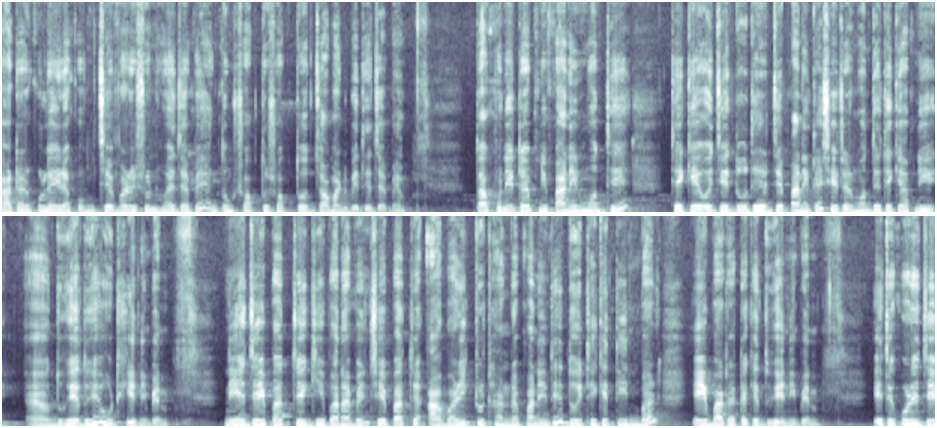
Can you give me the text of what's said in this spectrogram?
বাটারগুলো এরকম সেপারেশন হয়ে যাবে, একদম শক্ত শক্ত জমাট বেঁধে যাবে। তখন এটা আপনি পানির মধ্যে থেকে ওই যে দুধের যে পানিটা, সেটার মধ্যে থেকে আপনি ধুয়ে ধুয়ে উঠিয়ে নেবেন। নিয়ে যেই পাত্রে ঘি বানাবেন, সেই পাত্রে আবার একটু ঠান্ডা পানি দিয়ে দুই থেকে তিনবার এই বাটারটাকে ধুয়ে নেবেন। এতে করে যে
